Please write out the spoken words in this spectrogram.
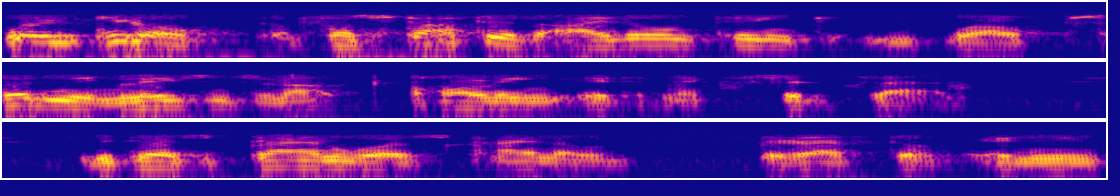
Well, you know, for starters, I don't think, well, certainly Malaysians are not calling it an exit plan because the plan was kind of bereft of any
